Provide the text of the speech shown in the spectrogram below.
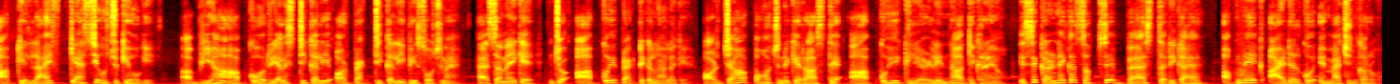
आपकी लाइफ कैसी हो चुकी होगी? अब यहाँ आपको रियलिस्टिकली और प्रैक्टिकली भी सोचना है। ऐसा नहीं कि जो आपको ही प्रैक्टिकल ना लगे और जहाँ पहुँचने के रास्ते आपको ही क्लियरली ना दिख रहे हो। इसे करने का सबसे बेस्ट तरीका है, अपने एक आइडल को इमेजिन करो।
